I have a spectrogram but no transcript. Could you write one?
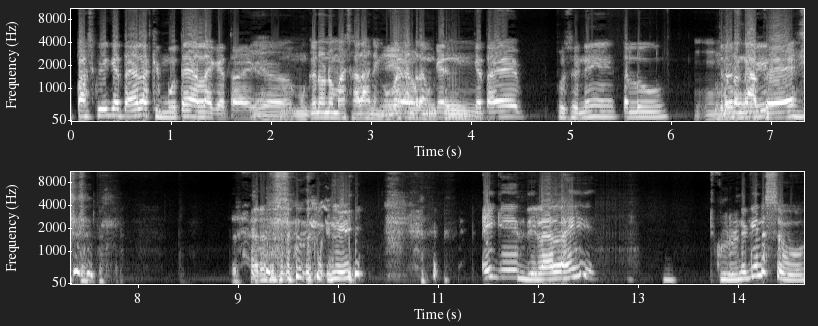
pas kuwi ketoke lagi mute elek ketoke. kan. Iya, mungkin ono masalah ning omah Iya, kan mungkin mungkin. ketoke bosone telu. Heeh. terus kabeh. Terus iki dilalahi gurune ki nesu.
